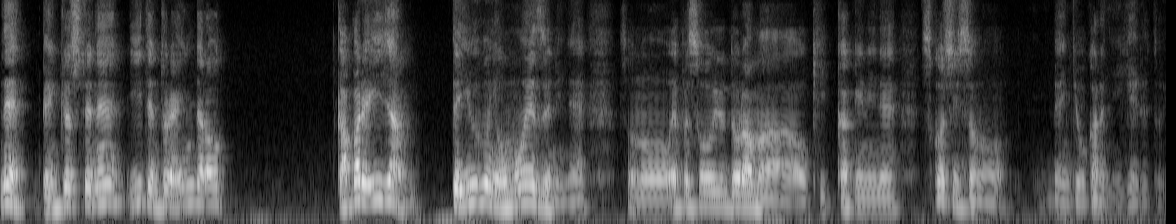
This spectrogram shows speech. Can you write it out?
うね勉強してねいい点取りゃいいんだろう。頑張ればいいじゃんっていうふうに思えずにねそのやっぱりそういうドラマをきっかけにね少しその勉強から逃げるという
